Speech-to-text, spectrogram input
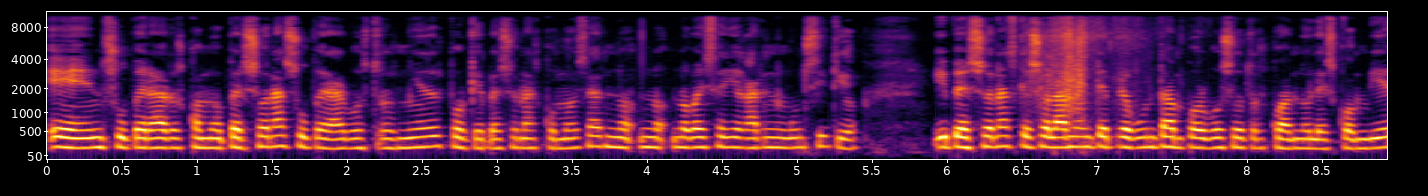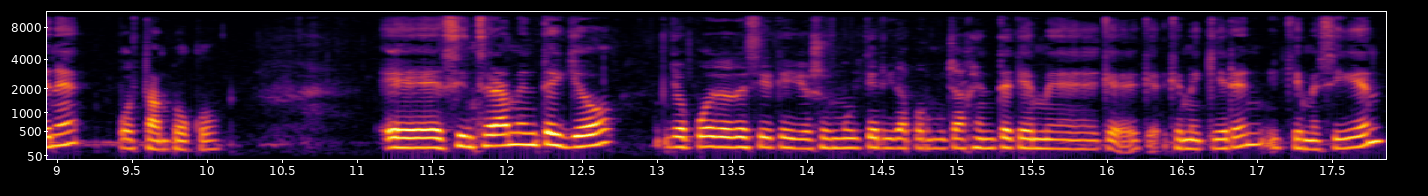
en superaros como personas, superar vuestros miedos, porque personas como esas no, no, vais a llegar a ningún sitio. Y personas que solamente preguntan por vosotros cuando les conviene, pues tampoco. Eh, sinceramente yo yo puedo decir que yo soy muy querida por mucha gente que me, que, me quieren y que me siguen.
